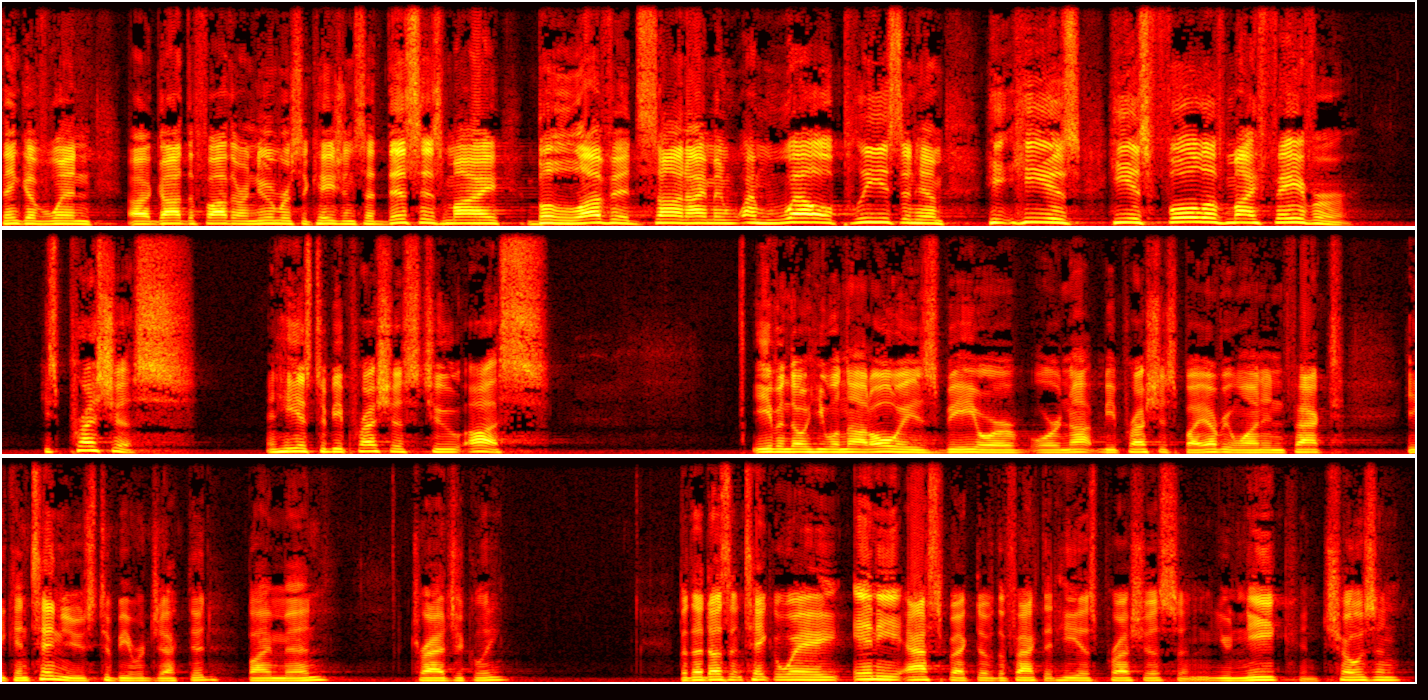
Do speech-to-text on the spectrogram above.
Think of when uh, God the Father on numerous occasions said, This is my beloved Son. I'm, in, I'm well pleased in him. He, he, is, he is full of my favor. He's precious, and he is to be precious to us, even though he will not always be or, or not be precious by everyone. In fact, he continues to be rejected by men, tragically. But that doesn't take away any aspect of the fact that he is precious and unique and chosen.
